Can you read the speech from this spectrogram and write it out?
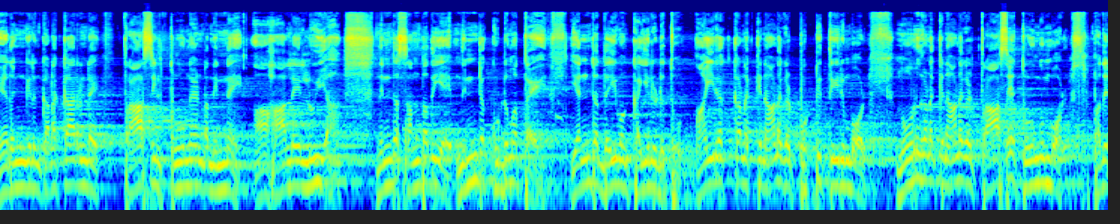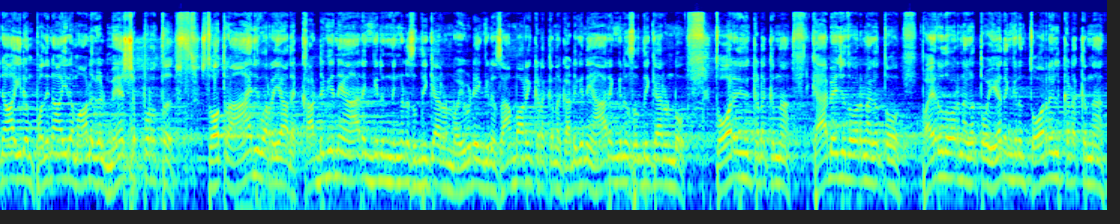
ഏതെങ്കിലും കടക്കാരന്റെ ത്രാസിൽ തൂങ്ങേണ്ട നിന്നെ. ആ ഹാലേ ലൂയ നിന്റെ സന്തതിയെ നിന്റെ കുടുംബത്തെ എന്റെ ദൈവം കയ്യിലെടുത്തു. ആയിരക്കണക്കിന് ആളുകൾ പൊട്ടിത്തീരുമ്പോൾ നൂറുകണക്കിന് ആളുകൾ ത്രാസെ തൂങ്ങുമ്പോൾ പതിനായിരം പതിനായിരം ആളുകൾ മേശപ്പുറത്ത്. സ്തോത്രം. ആരും പറയാതെ കടുകിനെ ആരെങ്കിലും നിങ്ങൾ ശ്രദ്ധിക്കാറുണ്ടോ? എവിടെയെങ്കിലും സാമ്പാറിൽ കിടക്കുന്ന കടുകിനെ ആരെങ്കിലും ശ്രദ്ധിക്കാറുണ്ടോ? തോരനിൽ കിടക്കുന്ന ക്യാബേജ് തോരനകത്തോ പയർ തോരനകത്തോ ഏതെങ്കിലും തോരനിൽ കിടക്കുന്ന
